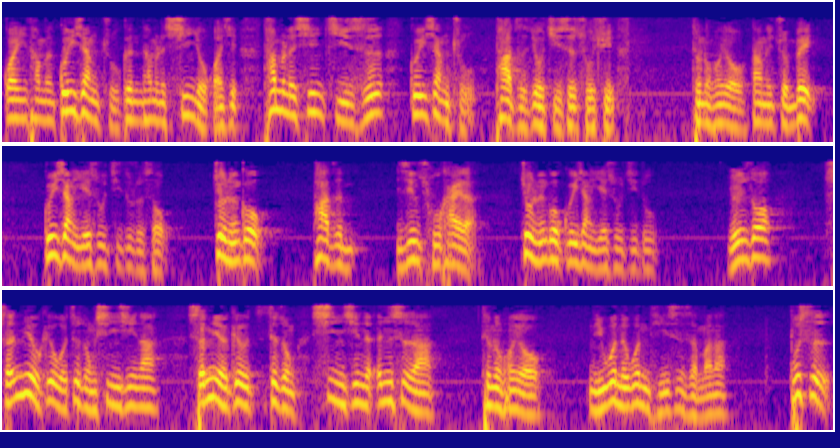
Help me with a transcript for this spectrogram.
关于他们归向主跟他们的心有关系。他们的心几时归向主，帕子就几时出去。听众朋友，当你准备归向耶稣基督的时候，就能够帕子已经除开了。就能够归向耶稣基督。有人说，神没有给我这种信心啊，神没有给我这种信心的恩赐啊。听众朋友，你问的问题是什么呢？不是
